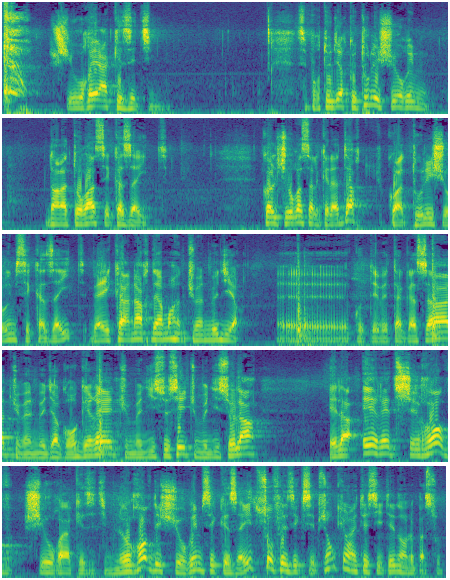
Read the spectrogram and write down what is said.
Shiurea Kezetim. C'est pour te dire que tous les shiurim dans la Torah, c'est kazaït. Kol shiura salkelatar, quoi, tous les shiurim, c'est kazaït. Tu viens de me dire, euh, côté Vetagasa, tu viens de me dire Grogeret, tu me dis ceci, tu me dis cela. Et là, Eretz Sherov Shiura Kezetim. Le Rov des shiurim, c'est kazaït, sauf les exceptions qui ont été citées dans le pasouk.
